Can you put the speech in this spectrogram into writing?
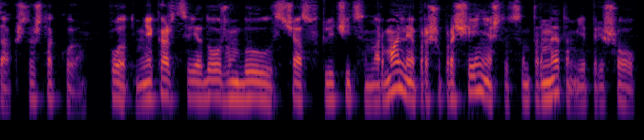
Так, что ж такое? Вот, мне кажется, я должен был сейчас включиться нормально. Я прошу прощения, что с интернетом я перешел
